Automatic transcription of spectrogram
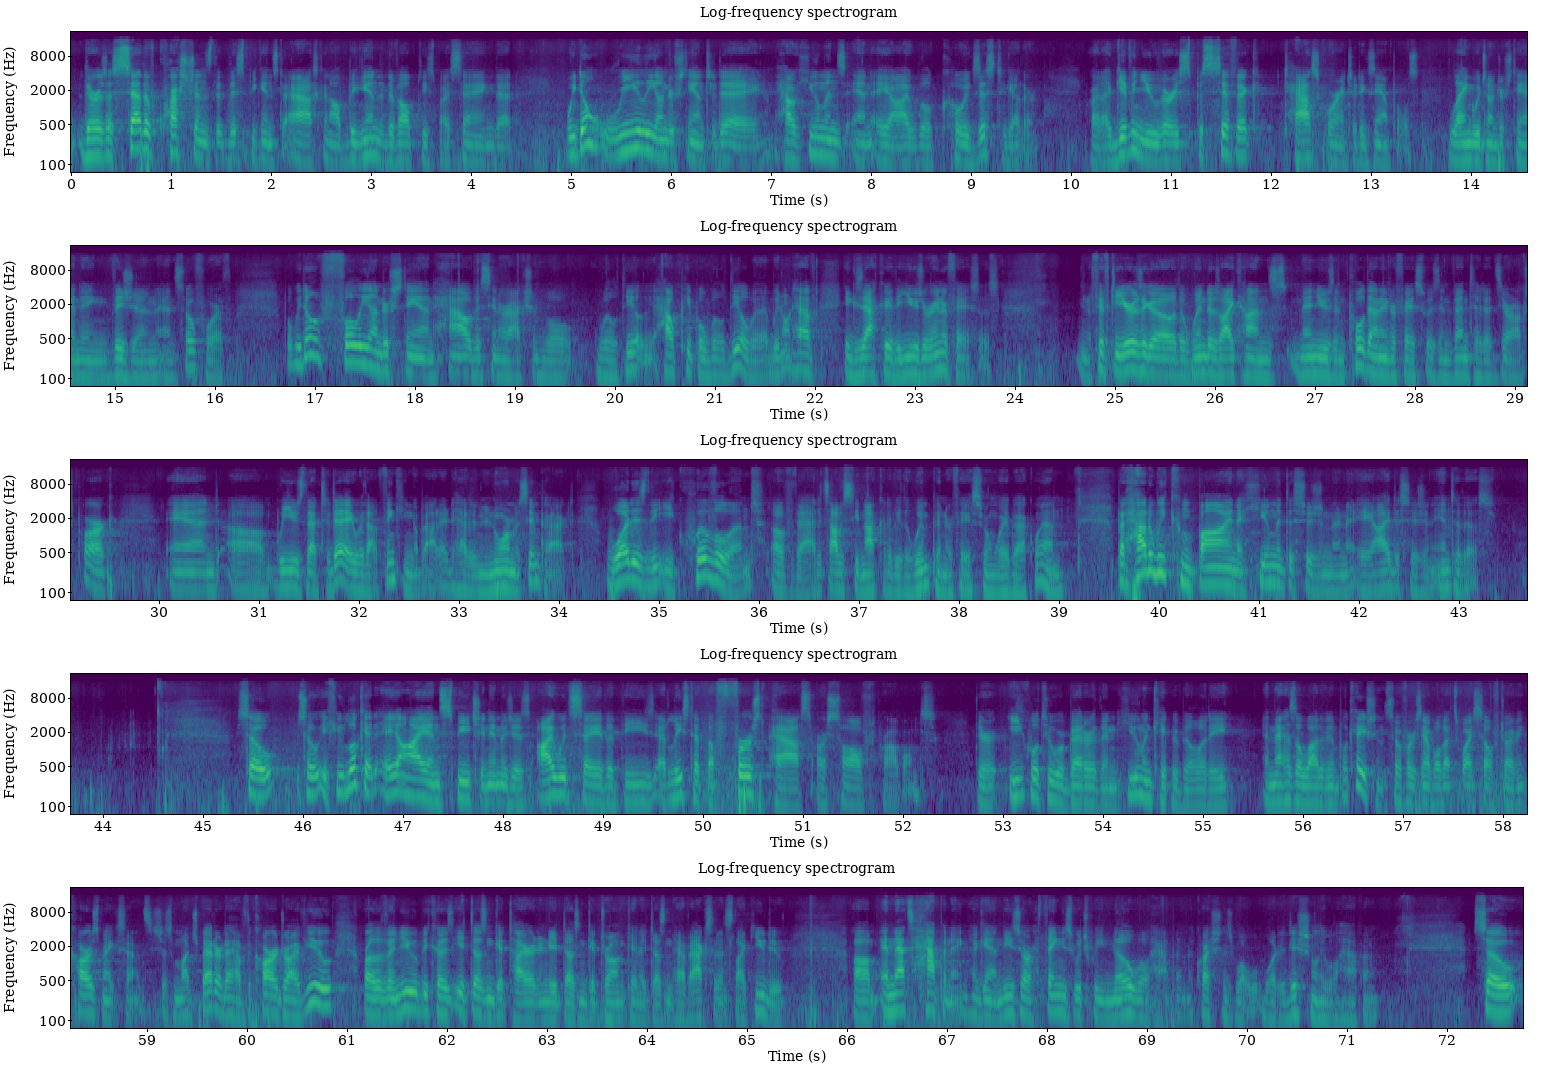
there is a set of questions that this begins to ask, and I'll begin to develop these by saying that we don't really understand today how humans and AI will coexist together. Right? I've given you very specific task-oriented examples, language understanding, vision, and so forth. But we don't fully understand how this interaction will, will deal, how people will deal with it. We don't have exactly the user interfaces. You know, 50 years ago, the Windows icons, menus, and pull-down interface was invented at Xerox PARC, and uh, we use that today without thinking about it. It had an enormous impact. What is the equivalent of that? It's obviously not going to be the WIMP interface from way back when. But how do we combine a human decision and an AI decision into this? So, so if you look at AI and speech and images, I would say that these, at least at the first pass, are solved problems. They're equal to or better than human capability, and that has a lot of implications. So for example, that's why self-driving cars make sense. It's just much better to have the car drive you rather than you because it doesn't get tired and it doesn't get drunk and it doesn't have accidents like you do. Um, and that's happening. Again, these are things which we know will happen. The question is what, what additionally will happen. So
